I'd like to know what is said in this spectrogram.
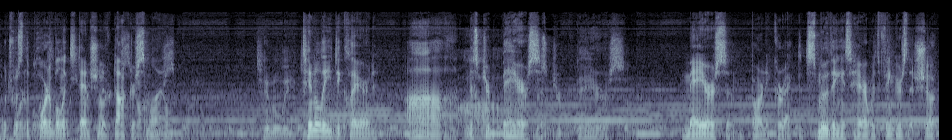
which was the portable extension of Dr. Smile, Tinnelly declared, Ah, Mr. Bayerson. Mr. Bayerson. Mayerson, Barney corrected, smoothing his hair with fingers that shook.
